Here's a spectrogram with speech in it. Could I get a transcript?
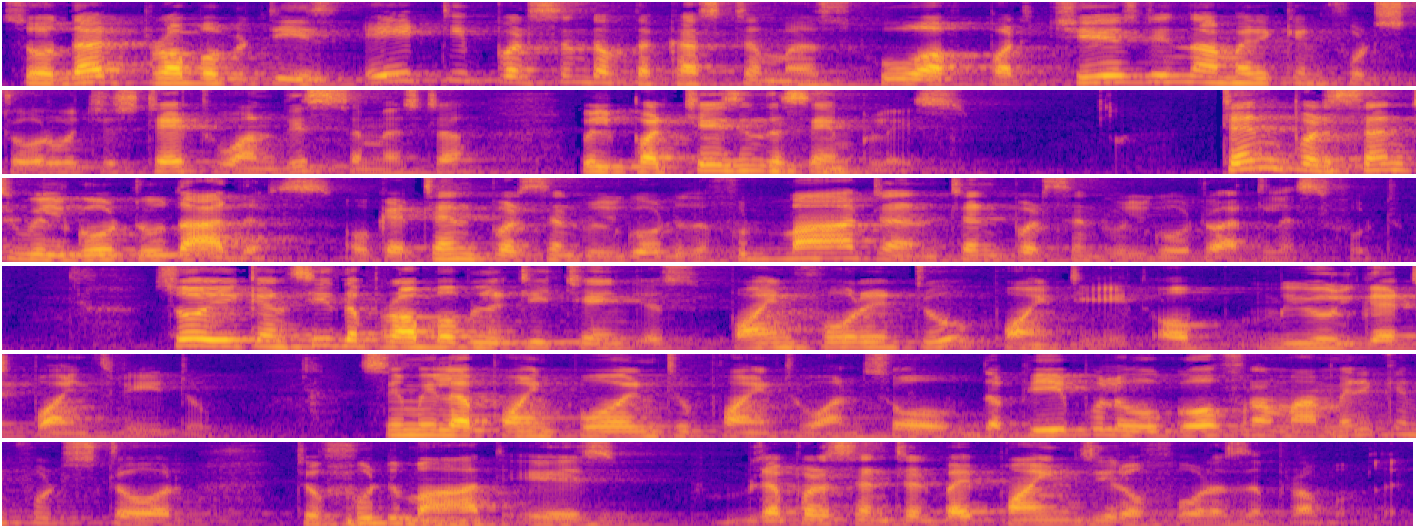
So that probability is 80% of the customers who have purchased in the American food store, which is state one this semester, will purchase in the same place. 10% will go to the others. Okay, 10% will go to the food mart and 10% will go to Atlas Food. So you can see the probability changes 0.4 into 0.8 or you will get 0.32. Similar 0.4 into 0.1. So the people who go from American food store to food mart is represented by 0.04 as the probability.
